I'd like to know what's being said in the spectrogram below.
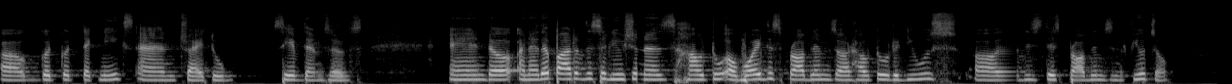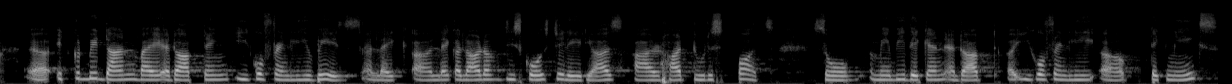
uh, good good techniques and try to save themselves and uh, another part of the solution is how to avoid these problems or how to reduce uh, these, these problems in the future. Uh, it could be done by adopting eco-friendly ways, uh, like uh, like a lot of these coastal areas are hot tourist spots. So maybe they can adopt uh, eco-friendly techniques,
